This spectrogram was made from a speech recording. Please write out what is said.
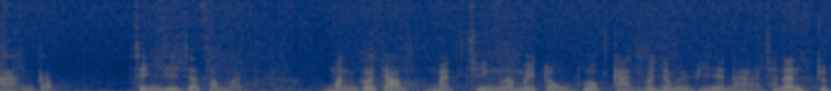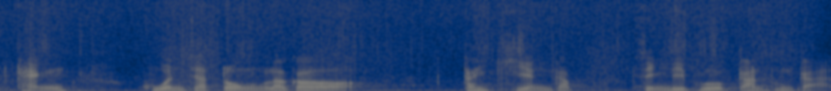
ต่างกับสิ่งที่จะสมัคร มันก็จะแมทชิ่งแล้วไม่ตรงผู้ประกอบการก็จะไม่พิจารณา ฉะนั้นจุดแข็งควรจะตรงแล้วก็ใกล้เคียงกับสิ่งที่ผู้ประกอบการต้องการ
